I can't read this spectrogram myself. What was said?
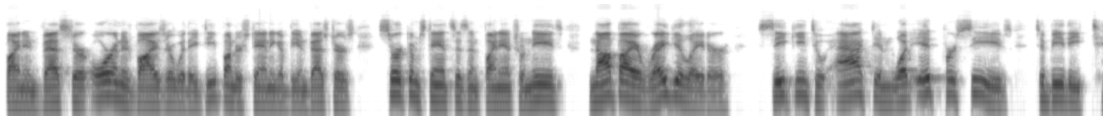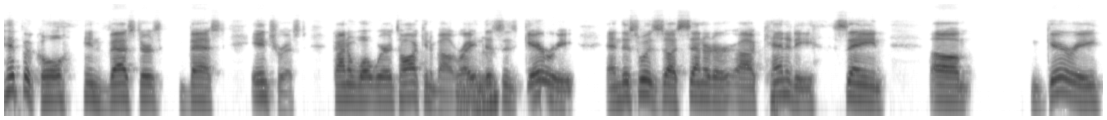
by an investor or an advisor with a deep understanding of the investor's circumstances and financial needs, not by a regulator seeking to act in what it perceives to be the typical investor's best interest. Kind of what we're talking about, right? Mhm. And this is Gary, and this was uh, Senator uh, Kennedy saying, um, Gary,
